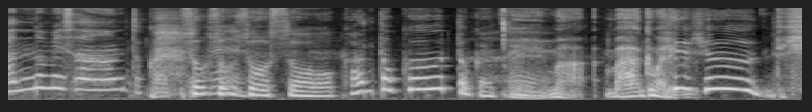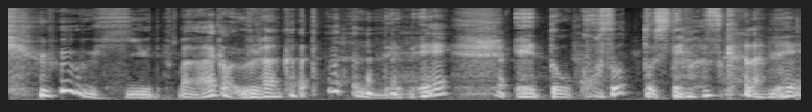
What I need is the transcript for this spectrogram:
安野目さんとか、ね、そうそうそうそう。監督とかって、えー、まあまああくまでヒューヒュー。ヒューまああくまで裏方なんでね。えっとこそっとしてますからね。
